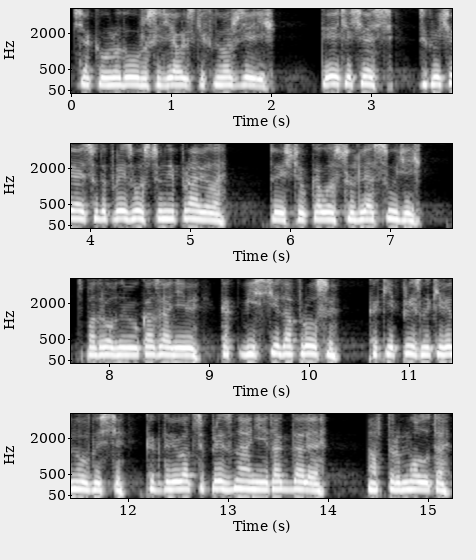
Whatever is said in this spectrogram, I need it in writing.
всякого рода ужасы дьявольских наваждений. Третья часть заключает судопроизводственные правила, то есть руководство для судей, с подробными указаниями, как вести допросы, какие признаки виновности, как добиваться признания и так далее. Автор «Молота»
